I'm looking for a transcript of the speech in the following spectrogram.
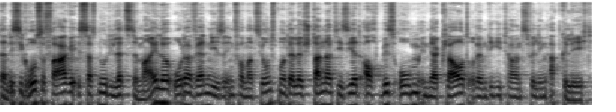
dann ist die große Frage, ist das nur die letzte Meile oder werden diese Informationsmodelle standardisiert auch bis oben in der Cloud oder im digitalen Zwilling abgelegt?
